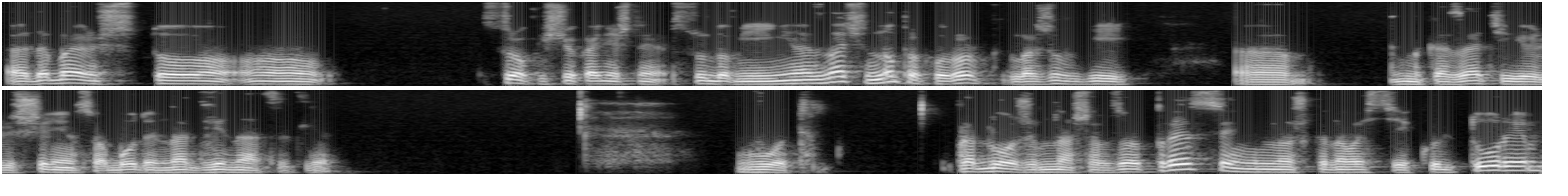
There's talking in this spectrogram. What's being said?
А, добавим, что э, срок еще, конечно, судом ей не назначен, но прокурор предложил ей э, наказать ее лишением свободы на 12 лет. Вот. Продолжим наш обзор прессы, немножко новостей культуры.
